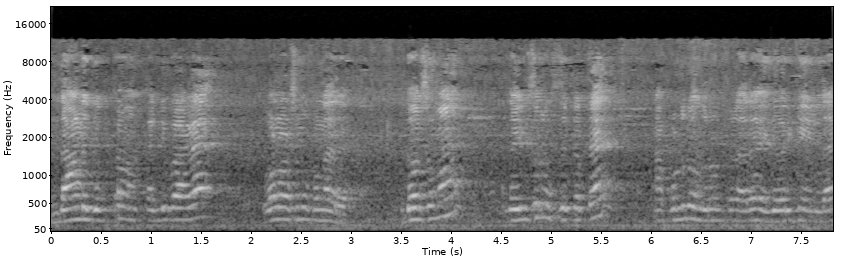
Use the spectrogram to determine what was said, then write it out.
இந்த ஆண்டு திட்டம் கண்டிப்பாக போன வருஷமும் சொன்னார். இந்த வருஷமும் அந்த இன்சூரன்ஸ் திட்டத்தை நான் கொண்டு வந்துடுவேன்னு சொன்னார். இது வரைக்கும் இல்லை.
